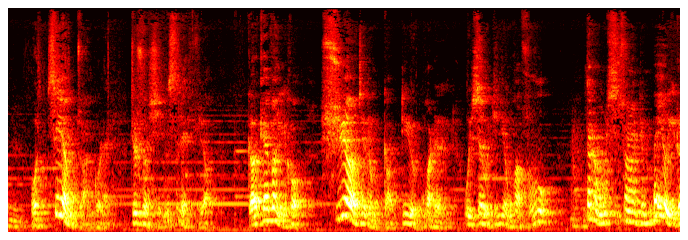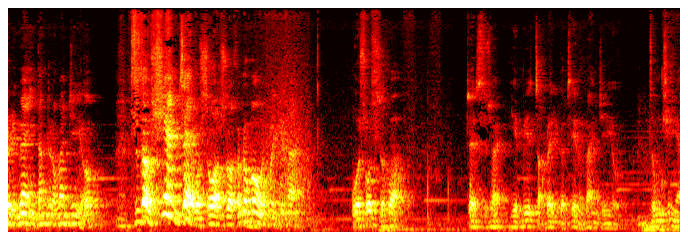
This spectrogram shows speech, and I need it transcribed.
嗯我这样转过来，就是说形势的需要。改革开放以后，需要这种搞地域文化的人为社会经济文化服务，但是我们四川人就没有一个人愿意当这种万金油。直到现在，我实话说，很多问我什么地方，我说实话。在四川也没有找到一个这样的万金油中青年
